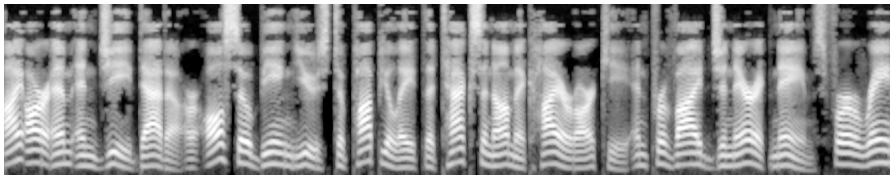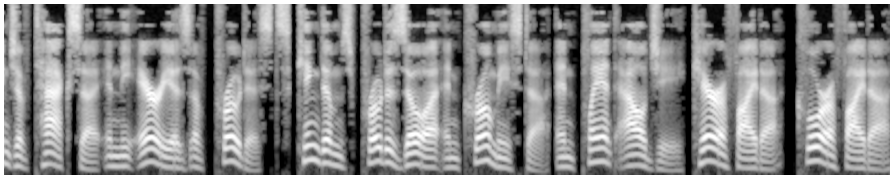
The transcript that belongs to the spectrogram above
IRMNG data are also being used to populate the taxonomic hierarchy and provide generic names for a range of taxa in the areas of protists kingdoms Protozoa and Chromista and plant algae Charophyta, Chlorophyta,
